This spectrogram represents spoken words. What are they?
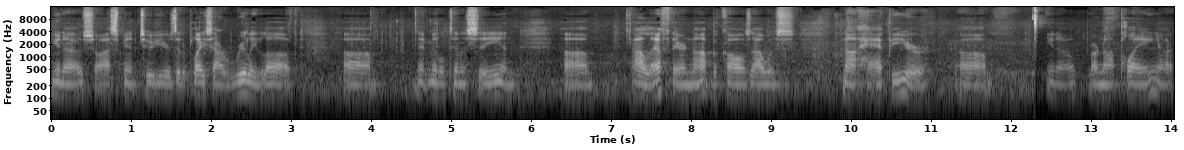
You know, so I spent two years at a place I really loved um, at Middle Tennessee, and um, I left there not because I was not happy or. Um, you know, or not playing. I,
